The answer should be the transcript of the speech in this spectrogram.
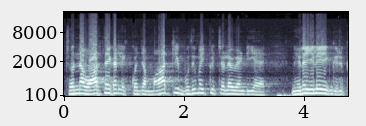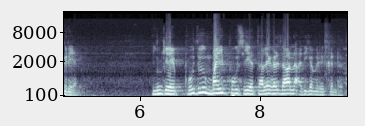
சொன்ன வார்த்தைகளை கொஞ்சம் மாற்றி முதுமைக்கு சொல்ல வேண்டிய நிலையிலே இங்கு இருக்கிறேன். இங்கே புது மை பூசிய தலைகள் தான் அதிகம் இருக்கின்றது.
